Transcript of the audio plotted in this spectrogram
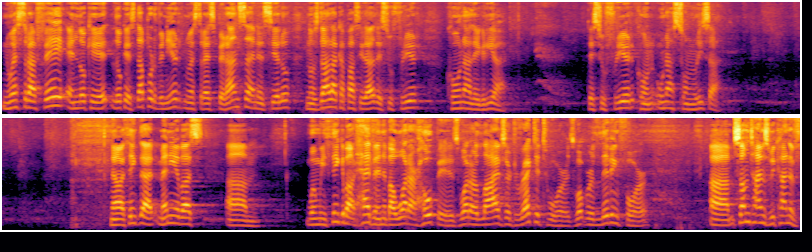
nuestra fe en lo que, lo que está por venir, nuestra esperanza en el cielo, nos da la capacidad de sufrir con alegría, de sufrir con una sonrisa. Now, I think that many of us, um, when we think about heaven, about what our hope is, what our lives are directed towards, what we're living for, um, sometimes we kind of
